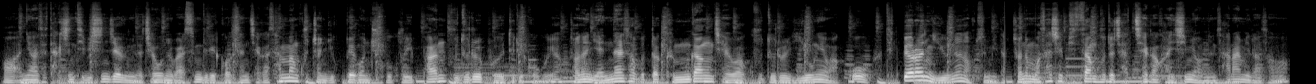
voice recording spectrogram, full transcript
어, 안녕하세요. 닥신TV 신재욱입니다. 제가 오늘 말씀드릴 것은 제가 39,600원 주고 구입한 구두를 보여드릴 거고요. 저는 옛날서부터 금강재와 구두를 이용해왔고 특별한 이유는 없습니다. 저는 뭐 사실 비싼 구두 자체가 관심이 없는 사람이라서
